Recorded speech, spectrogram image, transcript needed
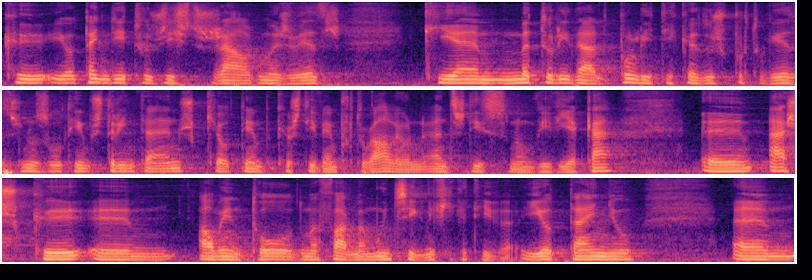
que, eu tenho dito isto já algumas vezes, que a maturidade política dos portugueses nos últimos 30 anos, que é o tempo que eu estive em Portugal, eu antes disso não vivia cá, uh, acho que uh, aumentou de uma forma muito significativa. E eu tenho, um,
